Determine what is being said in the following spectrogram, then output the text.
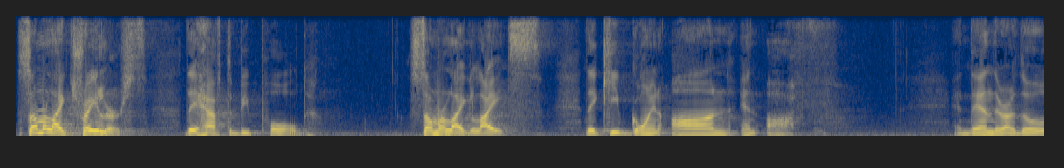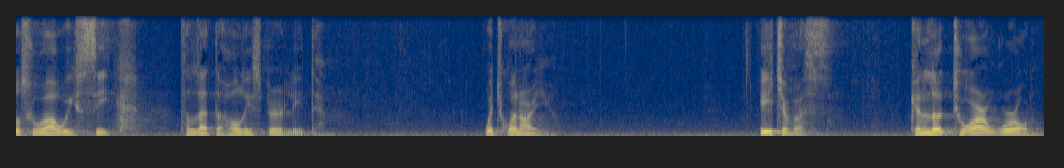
Some are like trailers, they have to be pulled. Some are like lights, they keep going on and off. And then there are those who always seek to let the Holy Spirit lead them. Which one are you? Each of us can look to our world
